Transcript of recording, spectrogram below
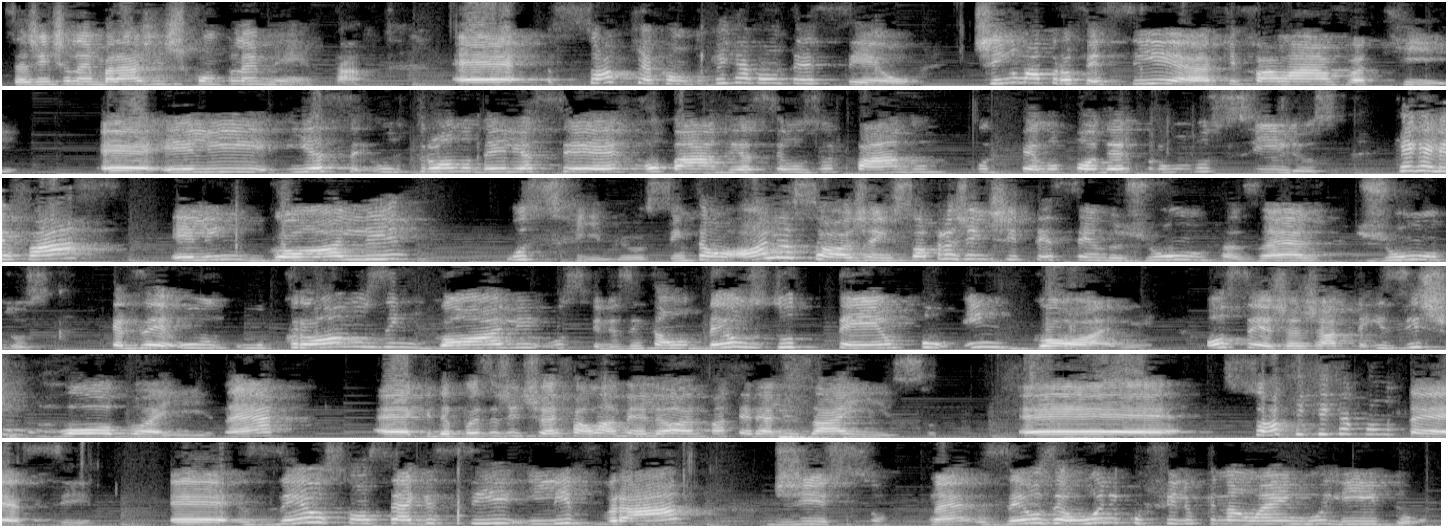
Se a gente lembrar, a gente complementa. É, só que o que, que aconteceu? Tinha uma profecia que falava que é, ele ia ser, o trono dele ia ser roubado, ia ser usurpado por, pelo poder por um dos filhos. O que, que ele faz? Ele engole os filhos. Então, olha só, gente, só para a gente ir tecendo juntas, né? Juntos. Quer dizer, o, o Cronos engole os filhos. Então, o Deus do tempo engole. Ou seja, já existe um roubo aí, né? É, que depois a gente vai falar melhor, materializar isso. É, só que o que, que acontece? É, Zeus consegue se livrar disso, né? Zeus é o único filho que não é engolido.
